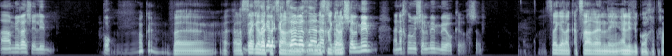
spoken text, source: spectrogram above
האמירה שלי פה. אוקיי, ועל הסגל הקצר... והסגל הקצר הזה אנחנו הסגל... משלמים, אנחנו משלמים ביוקר עכשיו. הסגל הקצר אין לי, אין לי ויכוח איתך.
